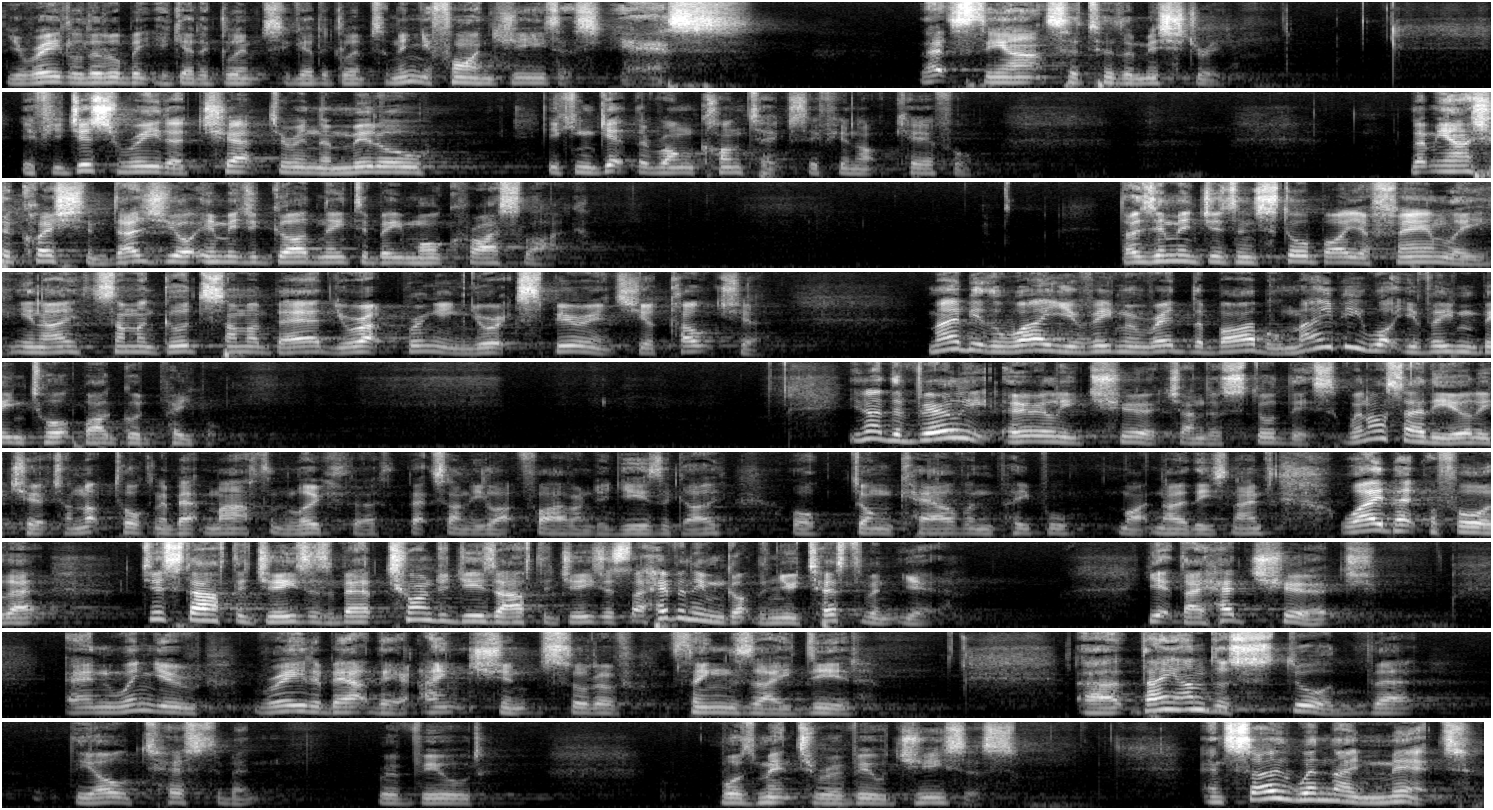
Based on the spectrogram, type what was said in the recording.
you read a little bit, you get a glimpse, you get a glimpse, and then you find Jesus. Yes. That's the answer to the mystery. If you just read a chapter in the middle, you can get the wrong context if you're not careful. Let me ask you a question Does your image of God need to be more Christ like? Those images installed by your family, you know, some are good, some are bad, your upbringing, your experience, your culture. Maybe the way you've even read the Bible, maybe what you've even been taught by good people. You know, the very early church understood this. When I say the early church, I'm not talking about Martin Luther, that's only like 500 years ago, or John Calvin, people might know these names. Way back before that, just after Jesus, about 200 years after Jesus, they haven't even got the New Testament yet. Yet they had church. And when you read about their ancient sort of things they did, uh, they understood that the Old Testament revealed, was meant to reveal Jesus. And so when they met,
